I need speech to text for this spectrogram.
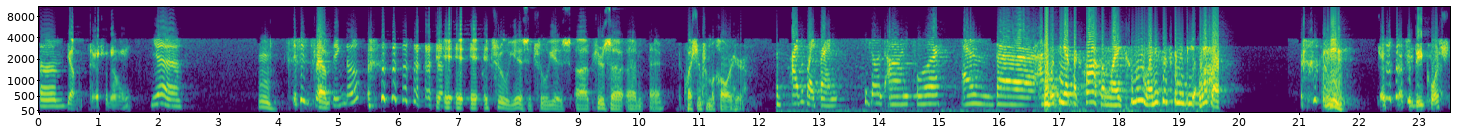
Um, Yeah. Definitely. yeah. Hmm. It's interesting, no? It, it, it, it, it truly is. It truly is. Uh, here's a, um, a question from a caller here. I have a boyfriend. He goes on forever. I'm looking at the clock. I'm like, come on, when is this going to be over? Mm. That's that's a deep question.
